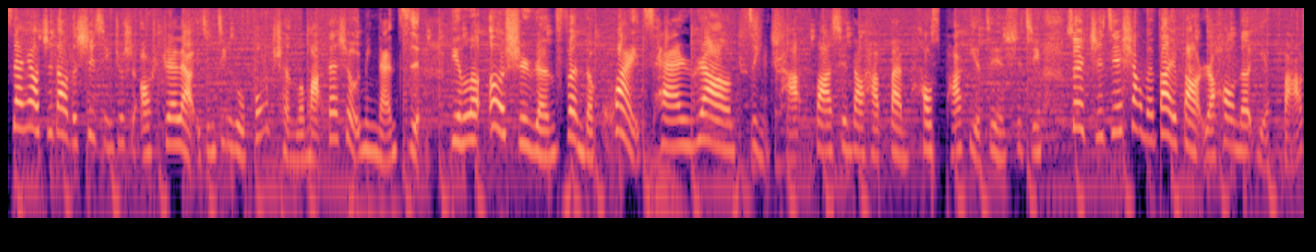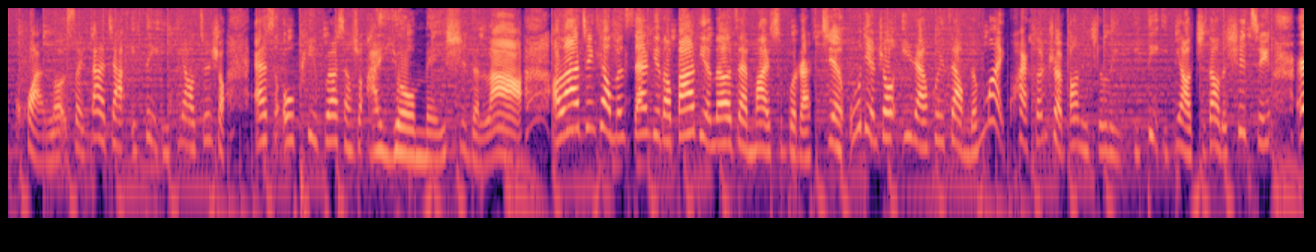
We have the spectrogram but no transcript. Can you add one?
三要知道的事情就是 Australia 已经进入封城了嘛，但是有一名男子点了二十人份的快餐，让警察发现到他办 house party 的这件事情，所以直接上门拜访，然后呢也罚款了。所以大家一定一定要遵守 SOP，不要想说哎呦没事的啦。好啦，今天我们三点到八点呢，在 My Super Drive 见，五点钟依然会在我们的麦快很准帮你整理一定一定要知道的事情，而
